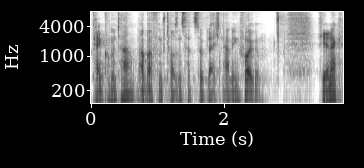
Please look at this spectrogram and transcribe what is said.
Kein Kommentar, aber 5000 Satz zur gleichnamigen Folge. Vielen Dank.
